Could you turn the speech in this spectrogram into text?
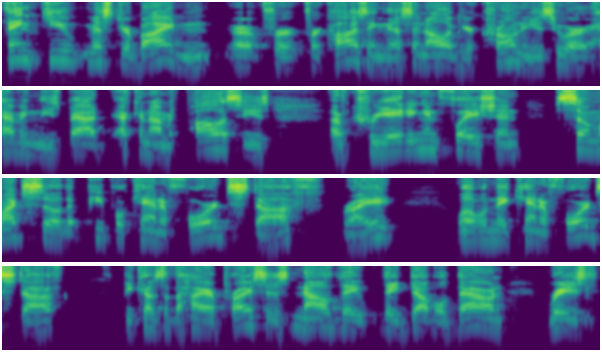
Thank you, Mr. Biden, uh, for for causing this, and all of your cronies who are having these bad economic policies of creating inflation so much so that people can't afford stuff. Right? Well, when they can't afford stuff because of the higher prices, now they they double down, raised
